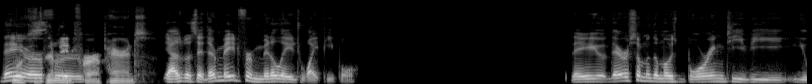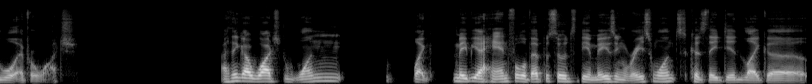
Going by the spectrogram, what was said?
they Well, 'cause are they're for, made for our parents. yeah i was gonna say they're made for middle-aged white people they they're some of the most boring tv you will ever watch i think i watched one like maybe a handful of episodes of the amazing race once because they did like a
